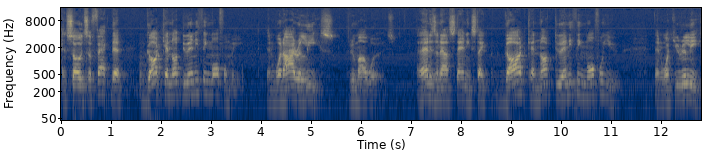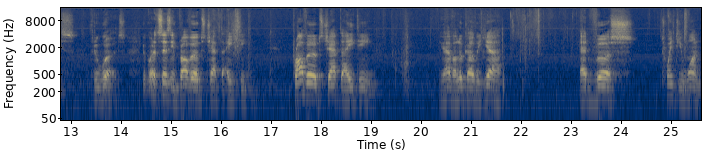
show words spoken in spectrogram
and so it's a fact that God cannot do anything more for me than what I release through my words. And that is an outstanding statement. God cannot do anything more for you than what you release through words. Look what it says in Proverbs chapter 18. Proverbs chapter 18. You have a look over here at verse 21.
